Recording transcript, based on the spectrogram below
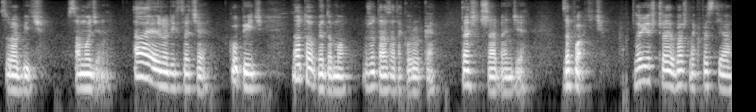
zrobić samodzielnie. A jeżeli chcecie kupić, no to wiadomo, że ta za taką rurkę też trzeba będzie zapłacić. No i jeszcze ważna kwestia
